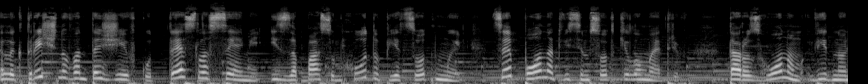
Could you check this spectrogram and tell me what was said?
електричну вантажівку Тесла Семі із запасом ходу 500 миль, це понад 800 кілометрів, та розгоном від 0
